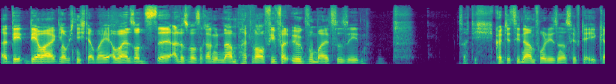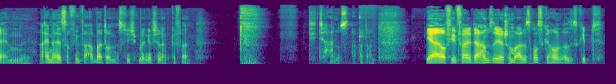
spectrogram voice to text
Äh, Der, der war, glaube ich, nicht dabei. Aber sonst, äh, alles, was Rang und Namen hat, war auf jeden Fall irgendwo mal zu sehen. Gesagt, ich könnte jetzt die Namen vorlesen, das hilft ja eh keinem. Ne? Einer heißt auf jeden Fall Abaddon, das finde ich mal ganz schön abgefahren. Titanus Abaddon. Ja, auf jeden Fall, da haben sie ja schon mal alles rausgehauen, was es gibt.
